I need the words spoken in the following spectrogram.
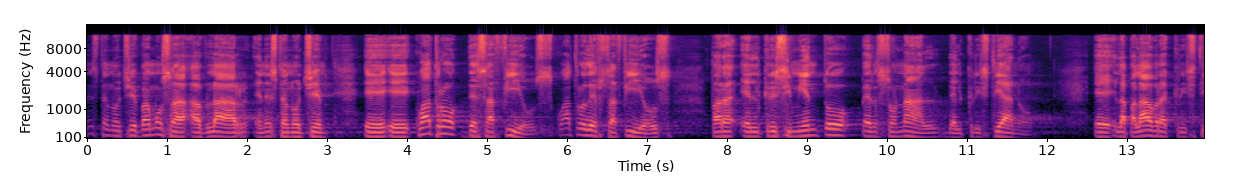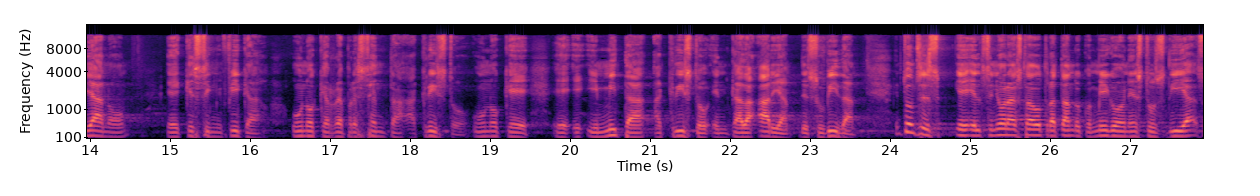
En esta noche vamos a hablar, en esta noche, eh, eh, cuatro desafíos, cuatro desafíos para el crecimiento personal del cristiano. Eh, la palabra cristiano, ¿qué significa? Uno que representa a Cristo, uno que imita a Cristo en cada área de su vida. Entonces, eh, el Señor ha estado tratando conmigo en estos días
